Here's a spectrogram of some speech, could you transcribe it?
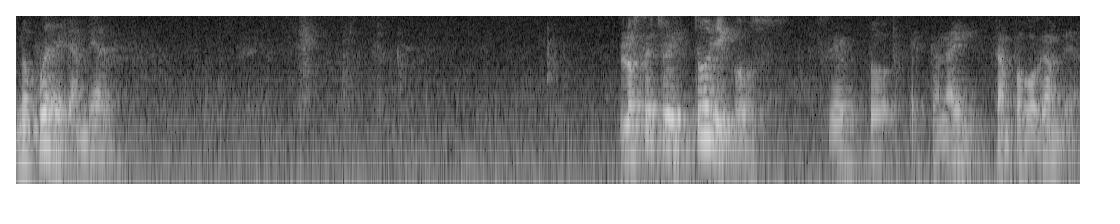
No puede cambiar. Los hechos históricos, ¿cierto?, están ahí, tampoco cambian.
